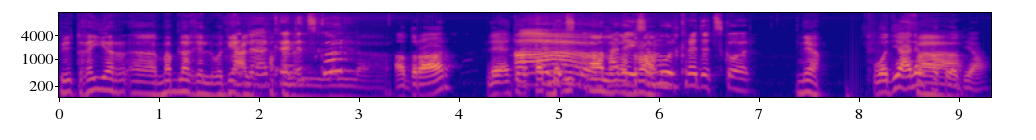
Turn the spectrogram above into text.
بيتغير آه مبلغ الوديعة هذا اللي لل- score؟ لل- أضرار ليه أنتم آه. credit score آه، هذا. يسموه ال credit score يا وديعة ليه ف- وديعة؟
